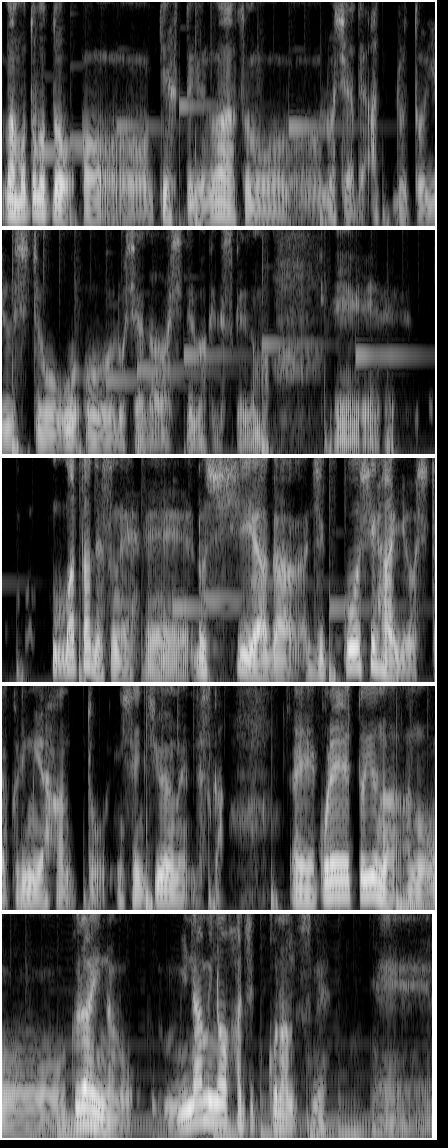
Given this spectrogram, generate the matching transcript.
まあ、もともとキエフというのは、そのロシアであるという主張をロシア側はしてるわけですけれども、えーまたですね、えー、ロシアが実効支配をしたクリミア半島、2014年ですか。えー、これというのは、あのー、ウクライナの南の端っこなんですね。え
